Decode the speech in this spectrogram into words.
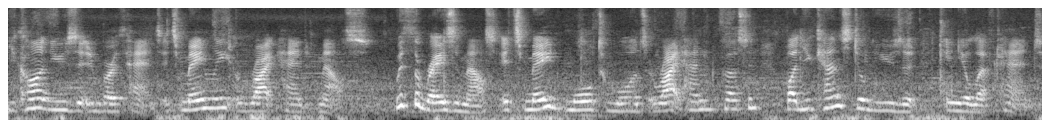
you can't use it in both hands. It's mainly a right-handed mouse. With the Razer mouse, it's made more towards a right-handed person, but you can still use it in your left hand.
